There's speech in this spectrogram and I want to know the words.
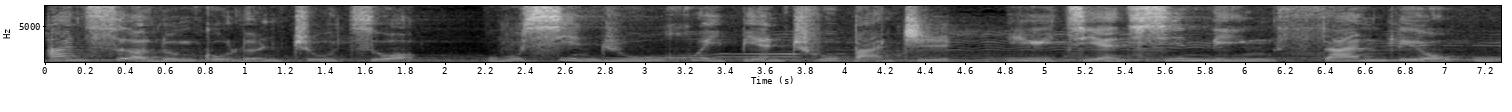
安瑟伦古伦著作，吴信如汇编出版之《遇见心灵三六五》。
